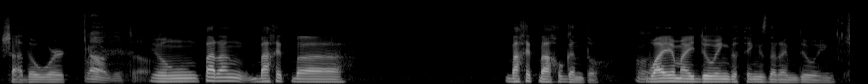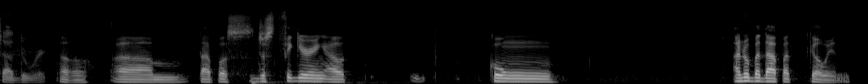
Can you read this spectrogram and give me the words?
shadow work. Ah, okay. So, Yung parang, bakit ba, bakit ba ako ganito? Mm. Why am I doing the things that I'm doing? shadow work. Oo. Um, tapos just figuring out kung ano ba dapat gawin.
